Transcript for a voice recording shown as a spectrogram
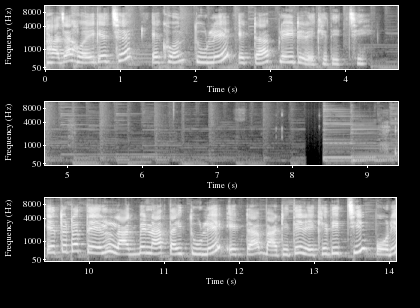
ভাজা হয়ে গেছে। এখন তুলে একটা প্লেটে রেখে দিচ্ছি। এতটা তেল লাগবে না, তাই তুলে একটা বাটিতে রেখে দিচ্ছি, পরে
